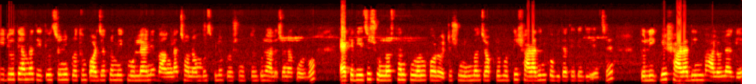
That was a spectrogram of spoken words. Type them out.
ভিডিওতে আমরা তৃতীয় শ্রেণির প্রথম পর্যায়ক্রমিক মূল্যায়নে বাংলা ছ নম্বর স্কুলের প্রশ্ন উত্তরগুলো আলোচনা করব। একে দিয়েছে শূন্যস্থান পূরণ করো। এটা সুনির্মল চক্রবর্তী সারাদিন কবিতা থেকে দিয়েছে। তো লিখবে, সারাদিন ভালো লাগে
